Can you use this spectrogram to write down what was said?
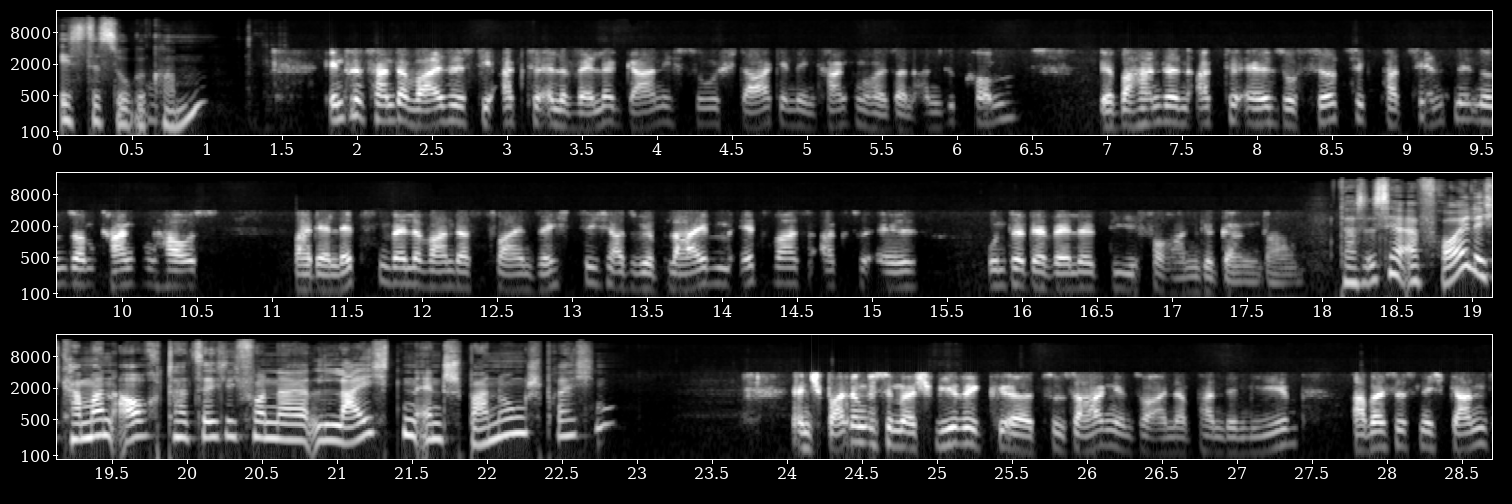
ist es so gekommen? Interessanterweise ist die aktuelle Welle gar nicht so stark in den Krankenhäusern angekommen. Wir behandeln aktuell so 40 Patienten in unserem Krankenhaus. Bei der letzten Welle waren das 62. Also wir bleiben etwas aktuell unter der Welle, die vorangegangen war. Das ist ja erfreulich. Kann man auch tatsächlich von einer leichten Entspannung sprechen? Entspannung ist immer schwierig äh, zu sagen in so einer Pandemie, aber es ist nicht ganz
